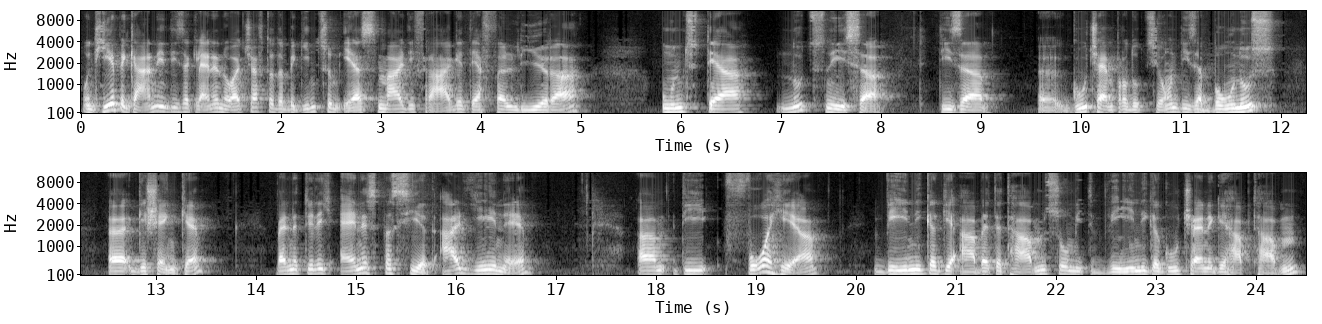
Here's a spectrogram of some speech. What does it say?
Und hier begann in dieser kleinen Ortschaft oder beginnt zum ersten Mal die Frage der Verlierer und der Nutznießer dieser äh, Gutscheinproduktion, dieser Bonus, äh, Geschenke, weil natürlich eines passiert. All jene, ähm, die vorher weniger gearbeitet haben, somit weniger Gutscheine gehabt haben,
